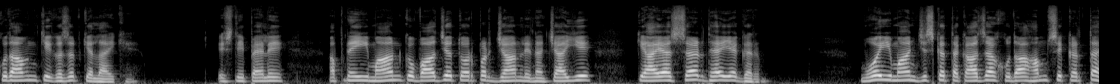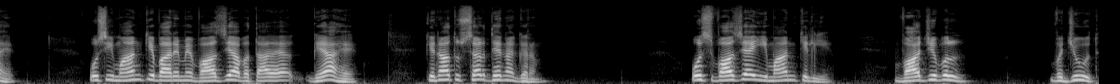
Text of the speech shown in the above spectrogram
خداون کے غضب کے لائق ہے۔ اس لیے پہلے اپنے ایمان کو واضح طور پر جان لینا چاہیے کہ آیا سرد ہے یا گرم۔ وہ ایمان جس کا تقاضا خدا ہم سے کرتا ہے۔ اس ایمان کے بارے میں واضح بتایا گیا ہے کہ نہ تو سرد ہے نہ گرم۔ اس واضح ایمان کے لیے واجب الوجود،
